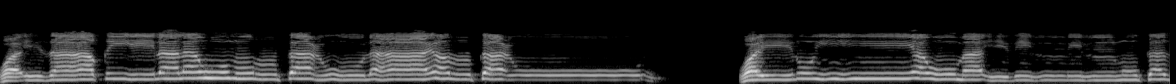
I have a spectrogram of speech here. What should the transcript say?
وإذا قيل لهم اركعوا لا يركعون ويل يومئذ للمكذبين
